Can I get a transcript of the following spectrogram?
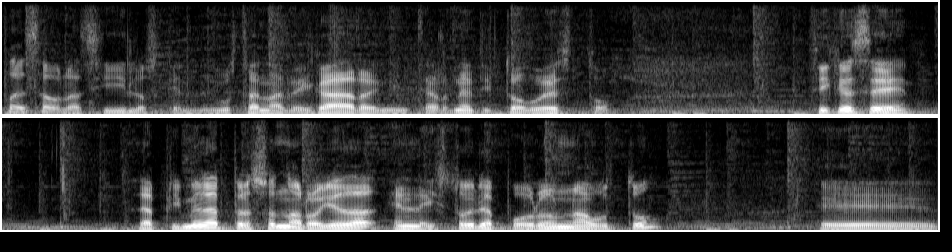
pues ahora sí, los que les gusta navegar en internet y todo esto. Fíjense, la primera persona arrollada en la historia por un auto eh,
